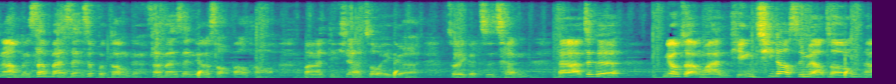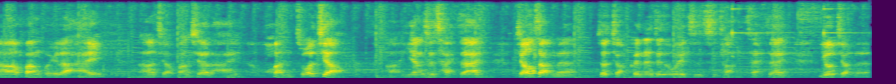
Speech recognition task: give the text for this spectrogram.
那我们上半身是不动的，上半身两手抱头放在底下做一个做一个支撑。那这个扭转完停七到十秒钟，然后放回来，然后脚放下来，换左脚啊，一样是踩在脚掌呢，这脚跟的这个位置是踩踩在右脚的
